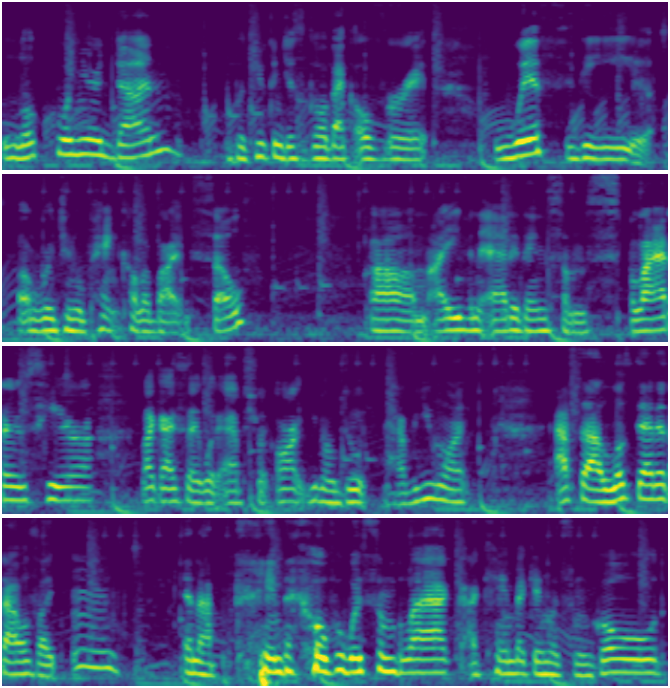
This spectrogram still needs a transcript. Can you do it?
look when you're done, but you can just go back over it with the original paint color by itself. Um, I even added in some splatters here. Like I said, with abstract art, you know, do it however you want. After I looked at it, I was like, mm, and I came back over with some black. I came back in with some gold.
